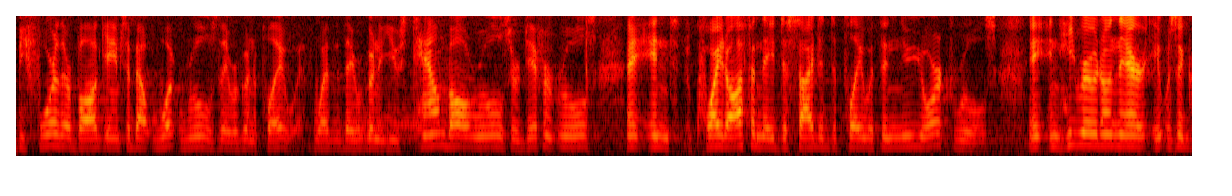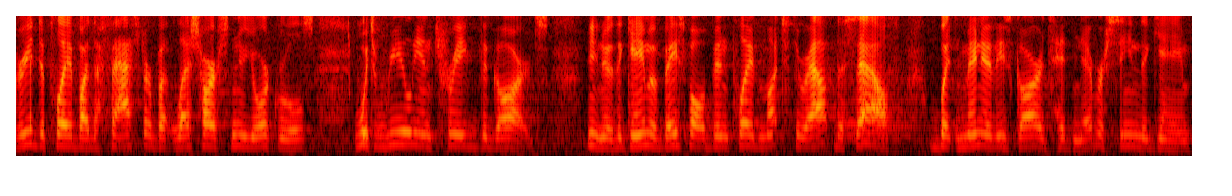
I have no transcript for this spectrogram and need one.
before their ball games about what rules they were going to play with, whether they were going to use town ball rules or different rules. And quite often they decided to play with the New York rules. And he wrote on there, it was agreed to play by the faster but less harsh New York rules, which really intrigued the guards. You know, the game of baseball had been played much throughout the South, but many of these guards had never seen the game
